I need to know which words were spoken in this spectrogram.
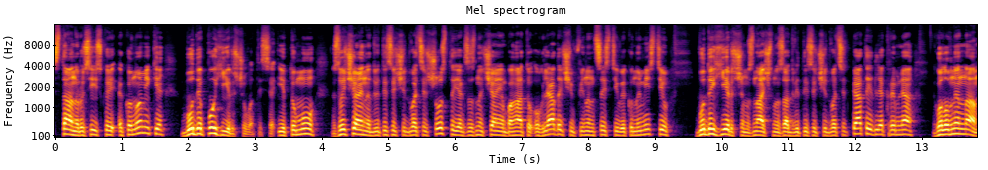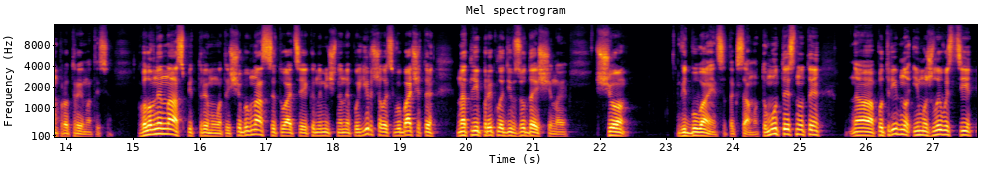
стан російської економіки буде погіршуватися. І тому, звичайно, 2026, як зазначає багато оглядачів, фінансистів, економістів буде гіршим значно за 2025 для Кремля. Головне нам протриматися. Головне нас підтримувати, щоб в нас ситуація економічна не погіршилась. Ви бачите на тлі прикладів з Одещиною, що відбувається так само. Тому тиснути а, потрібно і можливості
